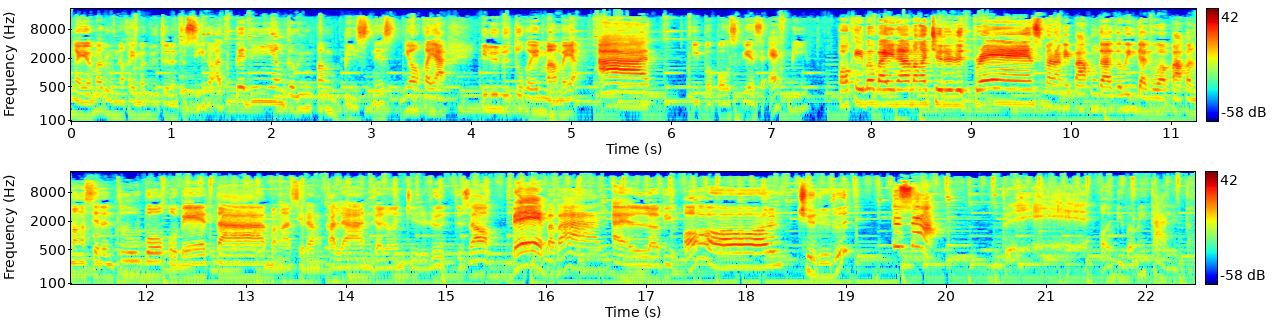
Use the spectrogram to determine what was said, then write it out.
Ngayon, marunong kayo magluto ng tocino at pwede niyo yung gawing pang business nyo. Kaya, iluluto ko yun mamaya at ipopost ko yan sa FB. Okay, bye-bye na mga chururut friends. Marami pa akong gagawin. Gagawa pa ako ng mga sirang tubo, kubeta, mga sirang kalan, galon, chururut, tusok. Be, bye-bye! I love you all! Chururut, tusok! Be! O, di ba may talent ako?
